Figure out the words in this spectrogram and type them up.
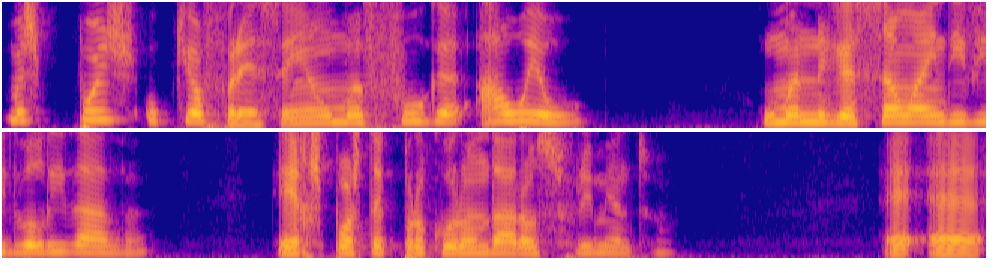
mas depois o que oferecem é uma fuga ao eu, uma negação à individualidade. É a resposta que procuram dar ao sofrimento. É, é,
